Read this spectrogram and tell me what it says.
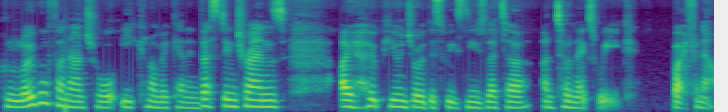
global financial, economic, and investing trends. I hope you enjoyed this week's newsletter. Until next week, bye for now.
